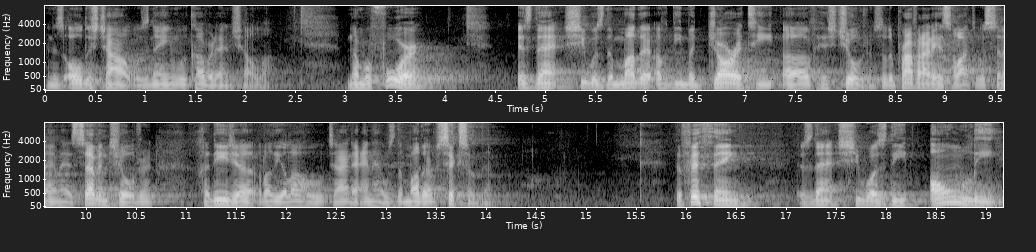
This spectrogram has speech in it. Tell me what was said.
And his oldest child was named, we'll cover that inshallah. Number four is that she was the mother of the majority of his children. So the Prophet ﷺ had seven children. Khadija radiallahu ta'ala anha was the mother of six of them. The fifth thing is that she was the only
